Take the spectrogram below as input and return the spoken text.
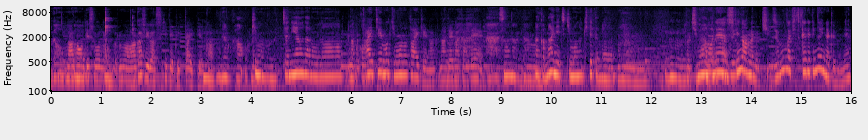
真顔。でしょ、まあ、和菓子が好きでぴったりっていうか、うんなんかお着物むっちゃ似合うだろうなとなんか体型も着物体型ななで型で、ああそうなんだ、うん。なんか毎日着物着てても、うん、うん、着物ね好きなんだけどき自分が着付けできないんだけどね。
